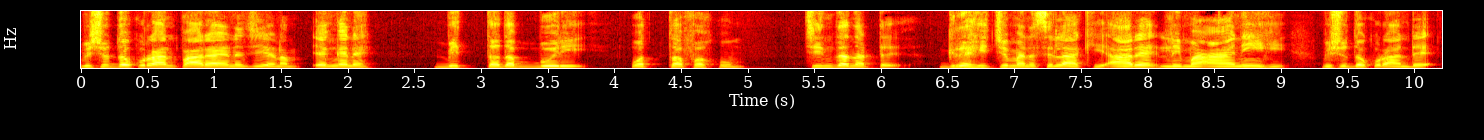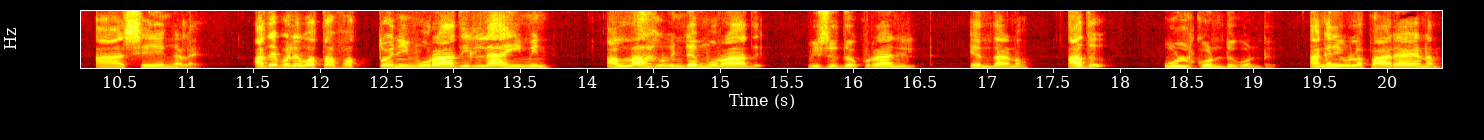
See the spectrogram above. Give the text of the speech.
വിശുദ്ധ ഖുർആൻ പാരായണം ചെയ്യണം. എങ്ങനെ? ബിത്തദബ്ബുരി വത്തഫഹും. ചിന്ത നട്ട് ഗ്രഹിച്ചു മനസ്സിലാക്കി ആരെ? ലിമ ആനീഹി വിശുദ്ധ ഖുർആന്റെ ആശയങ്ങളെ. അതേപോലെ വത്തഫത്തുനി മുറാദില്ലാഹി മിൻ. അള്ളാഹുവിന്റെ മുറാദ് വിശുദ്ധ ഖുർആനിൽ എന്താണോ? അത് ഉൾക്കൊണ്ടുകൊണ്ട്. അങ്ങനെയുള്ള പാരായണം.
